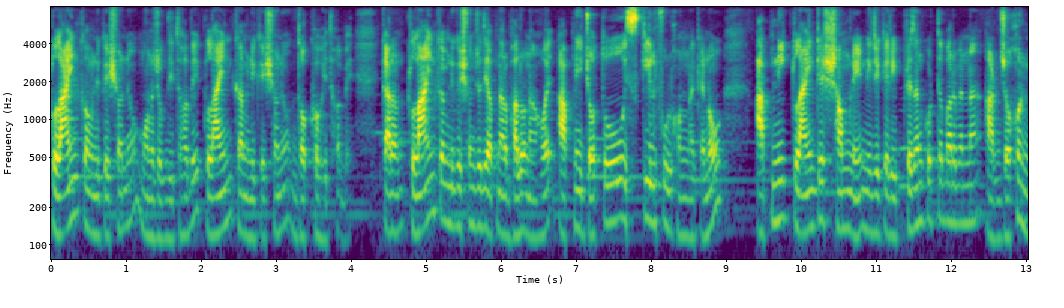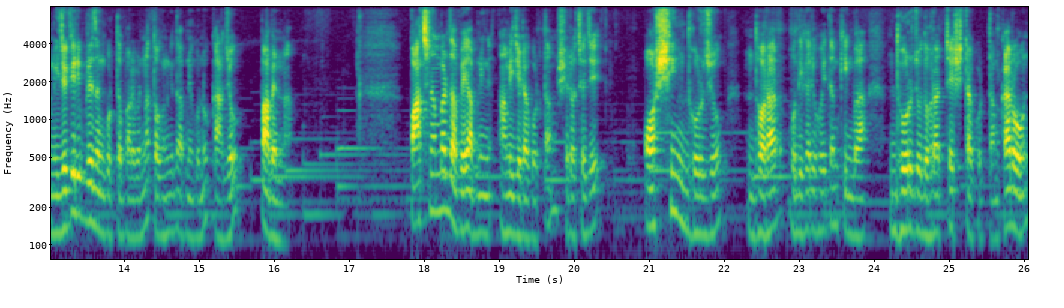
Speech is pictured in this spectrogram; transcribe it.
ক্লায়েন্ট কমিউনিকেশনেও মনোযোগ দিতে হবে ক্লায়েন্ট কমিউনিকেশনেও দক্ষ হইতে হবে। কারণ ক্লায়েন্ট কমিউনিকেশন যদি আপনার ভালো না হয়, আপনি যত স্কিলফুল হন না কেন, আপনি ক্লায়েন্টের সামনে নিজেকে রিপ্রেজেন্ট করতে পারবেন না। আর যখন নিজেকে রিপ্রেজেন্ট করতে পারবেন না, তখন কিন্তু আপনি কোনো কাজও পাবেন না। পাঁচ নাম্বার ধাপে আপনি, আমি যেটা করতাম সেটা হচ্ছে যে অসীম ধৈর্য ধরার অধিকারী হইতাম কিংবা ধৈর্য ধরার চেষ্টা করতাম। কারণ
